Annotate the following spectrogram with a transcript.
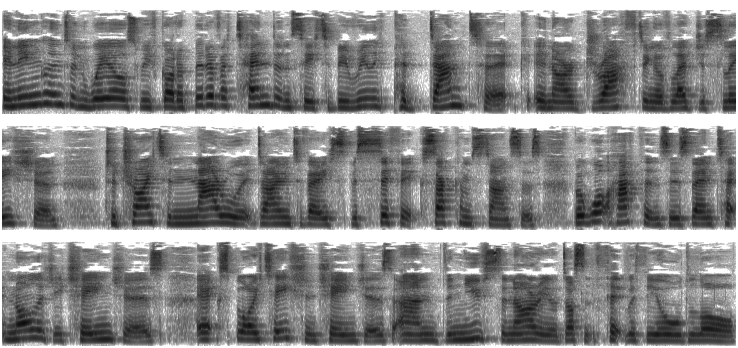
in England and Wales, we've got a bit of a tendency to be really pedantic in our drafting of legislation to try to narrow it down to very specific circumstances. But what happens is then technology changes, exploitation changes, and the new scenario doesn't fit with the old law.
